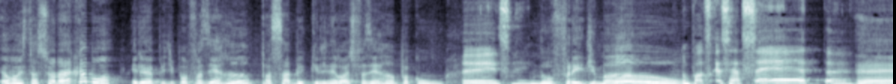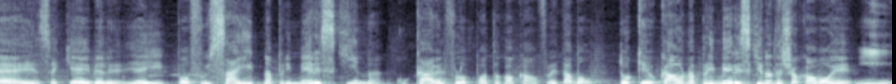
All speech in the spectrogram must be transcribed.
eu vou estacionar e acabou. Ele vai pedir pra fazer rampa, sabe? Aquele negócio de fazer rampa com... É. No freio de mão. Não pode esquecer a seta. É, isso aqui aí, beleza. E aí, pô, fui sair na primeira esquina com o cara, ele falou, pode tocar o carro. Eu falei, tá bom. Toquei o carro na primeira esquina, deixei o carro morrer. Ih,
